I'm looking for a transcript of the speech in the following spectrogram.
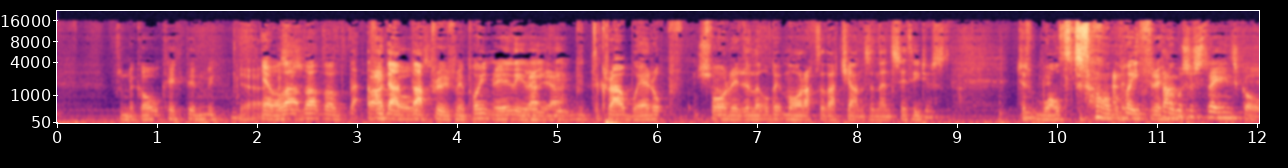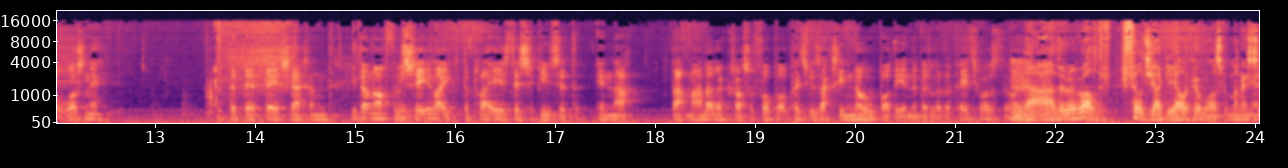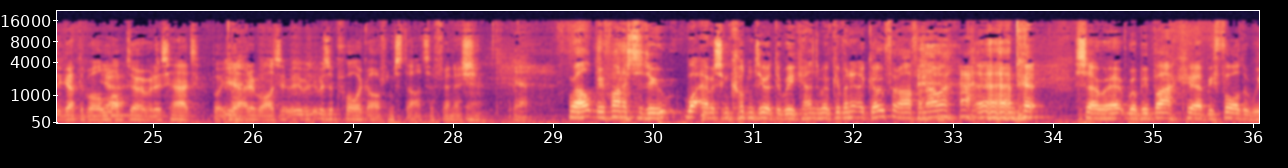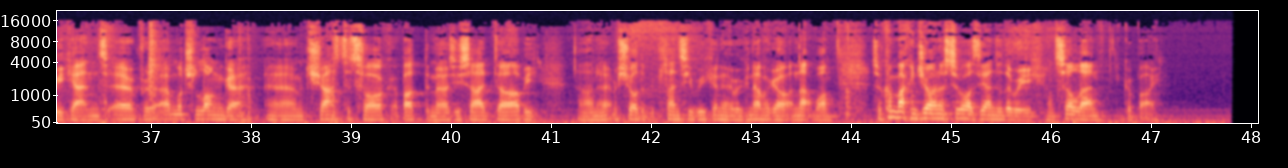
from the goal kick, didn't we? Yeah. Yeah, well, Which that, that, that, I think that, goals. that proves my point, really. Yeah, Like, yeah. The, the crowd were up Sure. for it a little bit more after that chance, and then City just just waltzed all the And way through. That was a strange goal, wasn't it? The, the, the second. You don't often Me- see like the players distributed in that that manner across a football pitch. There was actually nobody in the middle of the pitch, was there? Nah, there were, well, Phil Jagielka was, but managed to get the ball Yeah. lobbed over his head. But yeah, Yeah. it was. It, was. it was a poor goal from start to finish. Yeah. yeah. Well, we've managed to do what Everton couldn't do at the weekend, and we've given it a go for half an hour. um, so uh, we'll be back uh, before the weekend uh, for a much longer um, chat to talk about the Merseyside derby. And uh, I'm sure there'll be plenty we can uh, we can have a go on that one. So come back and join us towards the end of the week. Until then, goodbye.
